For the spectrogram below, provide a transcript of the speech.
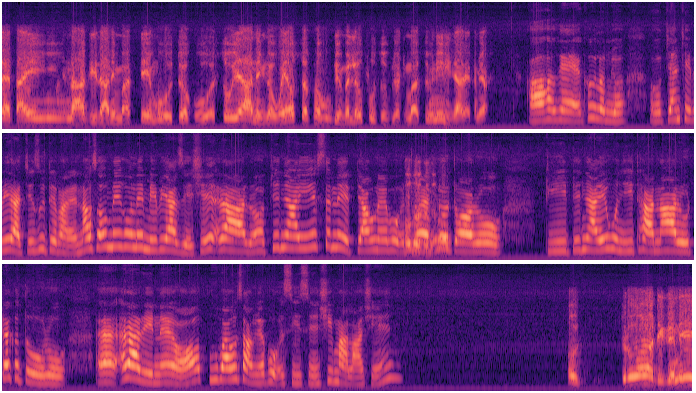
လပ်တိုင်းသားဒေသတွေမှာတင်မှုအတွက်ကိုအစိုးရကနေပြီးတော့ဝင်ရောက်ဆက်ဖက်မှုတွေမလုပ်ဖို့ဆိုပြီးတော့ဒီမှာဆွေးနွေးနေကြတယ်ခင်ဗျအော်ဟုတ်ကဲ့အခုလိုမျိုးဟိုပြန်ဖြေပေးတာကျေးဇူးတင်ပါတယ်နောက်ဆုံးမေးခွန်းလေးမေးပြရစီရှင်အဲ့ဒါတော့ပညာရေးစနစ်ပြောင်းလဲဖို့အတွက်လွှတ်တော်တို့ဒီပညာရေးဝန်ကြီးဌာနတို့တက္ကသိုလ်တို့ အဲအဲ့ဒါတွေနဲ့ရောပူးပေါင်းဆောင်ရွက်ဖို့အစီအစဉ်ရှိမှလားရှင်ဟုတ်သူတို့ကတော့ဒီကနေ့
